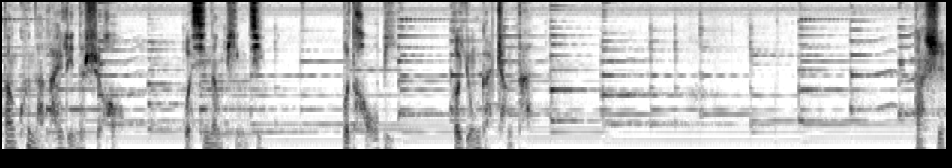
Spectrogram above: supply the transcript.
当困难来临的时候，我心能平静，不逃避，和勇敢承担。大师。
